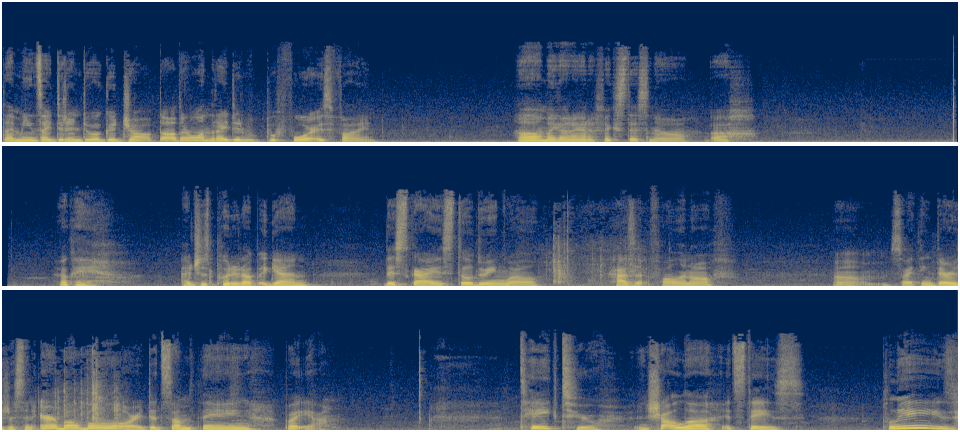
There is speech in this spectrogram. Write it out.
That means I didn't do a good job. The other one that I did before is fine. Oh my god, I gotta fix this now. Ugh. Okay, I just put it up again. This guy is still doing well. Hasn't fallen off. Um, so I think there was just an air bubble or I did something. But yeah. Take two. Inshallah, it stays. Please.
